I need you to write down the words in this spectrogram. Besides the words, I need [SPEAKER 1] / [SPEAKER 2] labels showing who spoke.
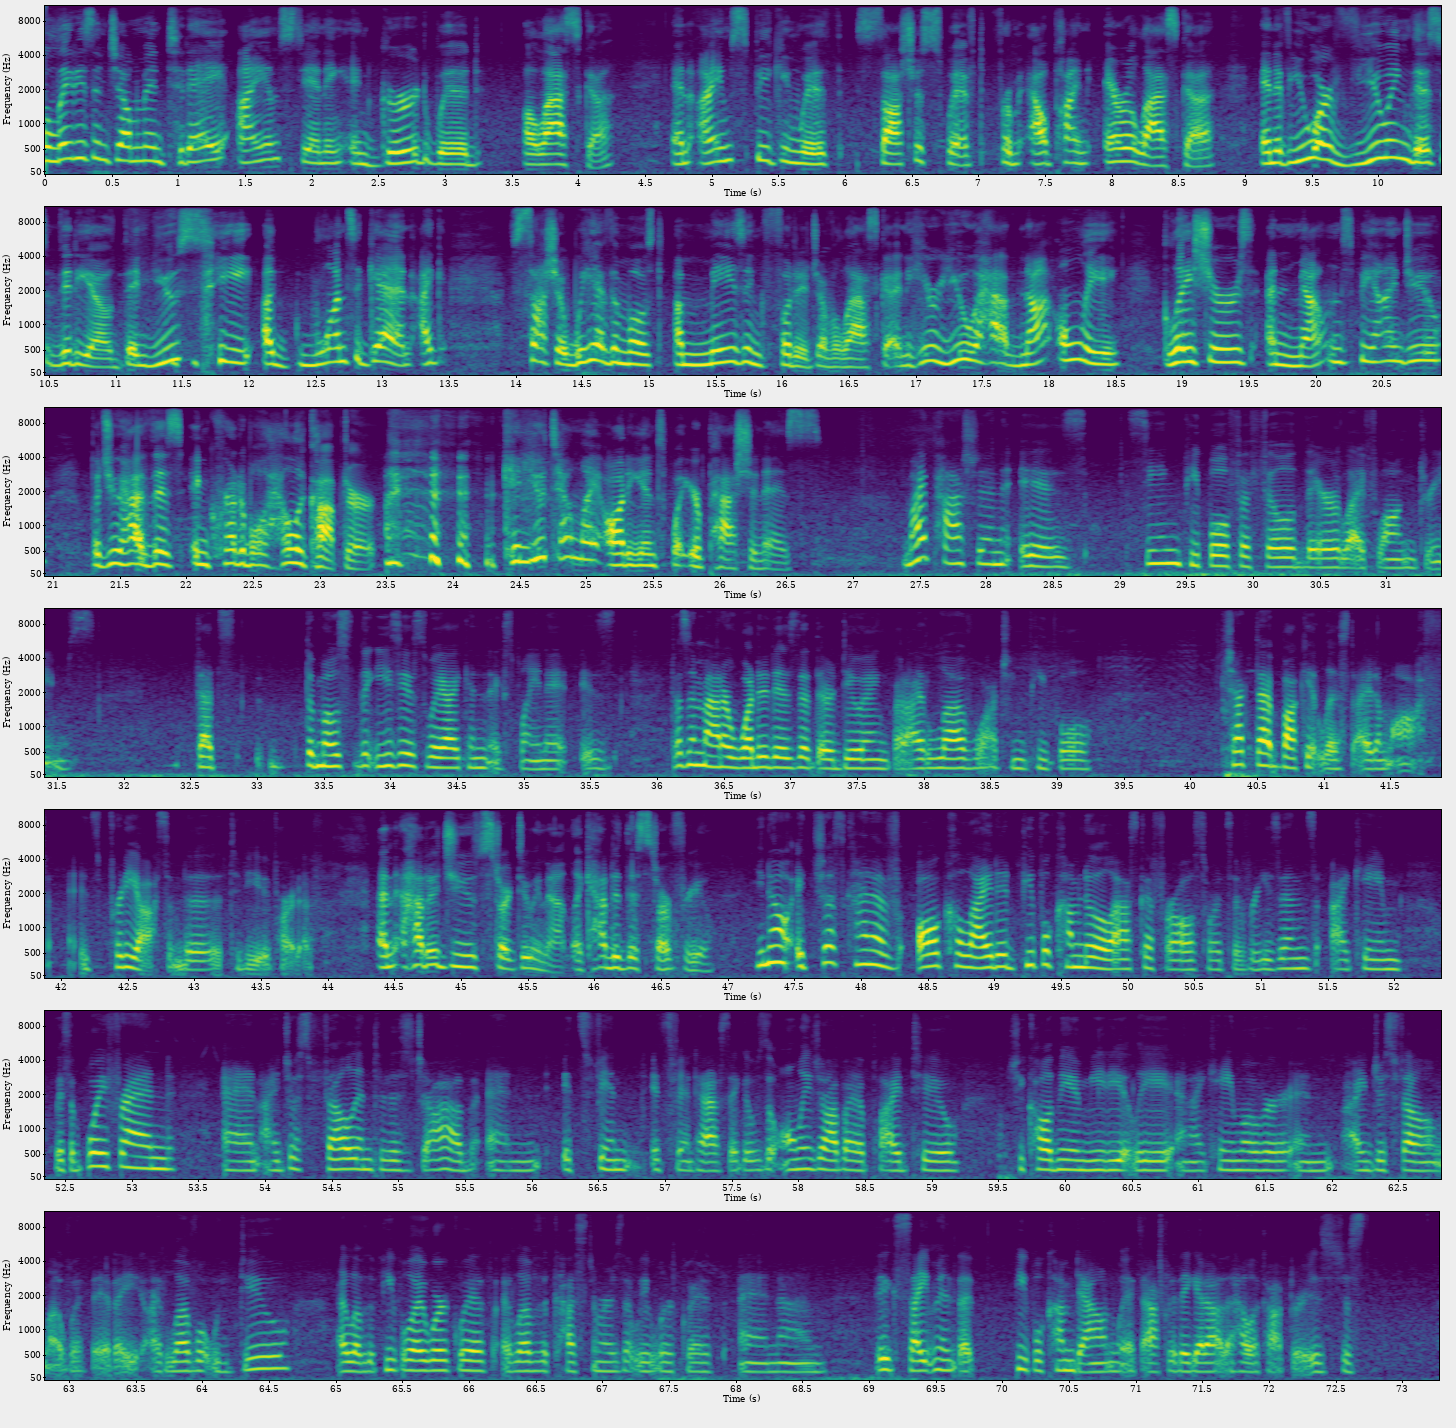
[SPEAKER 1] So, ladies and gentlemen, today I am standing in Girdwood, Alaska, and I am speaking with Sasha Swift from Alpine Air Alaska. And if you are viewing this video, then you see a, once again, I, Sasha, we have the most amazing footage of Alaska. And here you have not only glaciers and mountains behind you, but you have this incredible helicopter. Can you tell my audience what your passion is?
[SPEAKER 2] My passion is seeing people fulfill their lifelong dreams. That's the most the easiest way I can explain it is doesn't matter what it is that they're doing, but I love watching people check that bucket list item off. It's pretty awesome to, to be a part of.
[SPEAKER 1] And how did you start doing that? Like, how did this start for you?
[SPEAKER 2] You know, it just kind of all collided. People come to Alaska for all sorts of reasons. I came with a boyfriend and I just fell into this job and it's fan- it's fantastic. It was the only job I applied to. She called me immediately and I came over and I just fell in love with it. I, I love what we do. I love the people I work with. I love the customers that we work with and um, the excitement that people come down with after they get out of the helicopter is just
